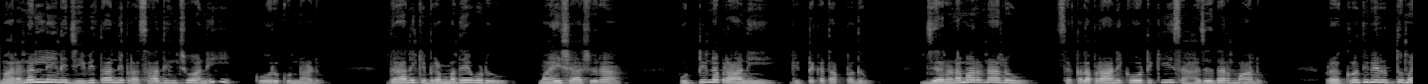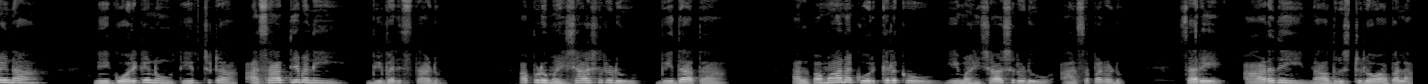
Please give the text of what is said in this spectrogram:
మరణం లేని జీవితాన్ని ప్రసాదించు అని కోరుకున్నాడు. దానికి బ్రహ్మదేవుడు మహిషాసుర పుట్టిన ప్రాణి గిట్టక తప్పదు. జనన మరణాలు సకల ప్రాణికోటికి సహజ ధర్మాలు. ప్రకృతి విరుద్ధమైన నీ కోరికను తీర్చుట అసాధ్యమని వివరిస్తాడు. అప్పుడు మహిషాసురుడు విధాత అల్పమాన కోరికలకు ఈ మహిషాసురుడు ఆశపడడు. సరే ఆడది నా దృష్టిలో అబల.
